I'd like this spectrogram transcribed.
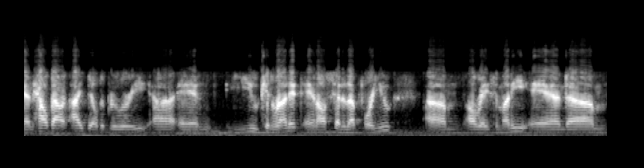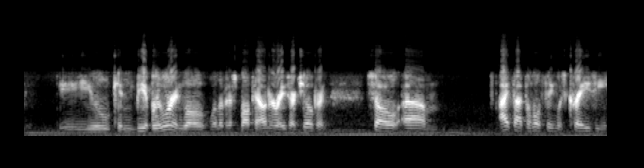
and how about I build a brewery uh, and you can run it, and I'll set it up for you. Um, I'll raise the money and." Um, you can be a brewer and we'll we'll live in a small town and raise our children. So um, I thought the whole thing was crazy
